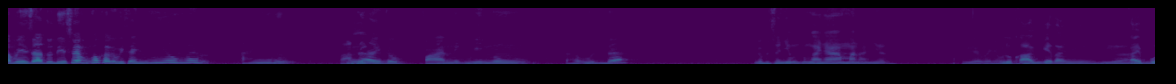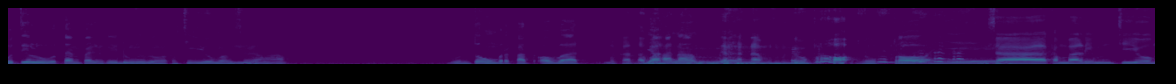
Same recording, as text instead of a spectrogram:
hamin satu di swab gue kagak bisa nyium kan. Anjing. Panik udah kan. itu panik bingung. Ah, udah. Nggak bisa nyium tuh nggak nyaman anjir. Iya gue lu kaget anjing. Iya, kayak putih lu tempelin ke hidung lu juga gak kecium bangsa iya ngap untung berkat obat. Berkat obat. Jahanam. Jahanam nupro nupro anjing. Bisa kembali mencium.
